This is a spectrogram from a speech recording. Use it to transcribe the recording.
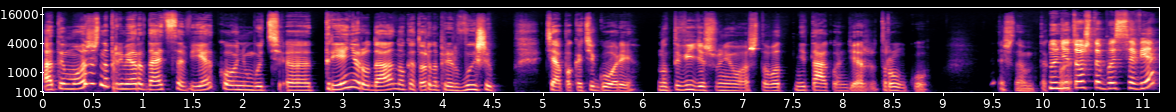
А ты можешь, например, дать совет какому-нибудь э, тренеру, да, но который, например, выше тебя по категории? Ну, ты видишь у него, что вот не так он держит руку. Что ну, не то чтобы совет,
